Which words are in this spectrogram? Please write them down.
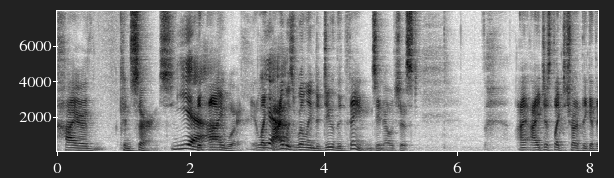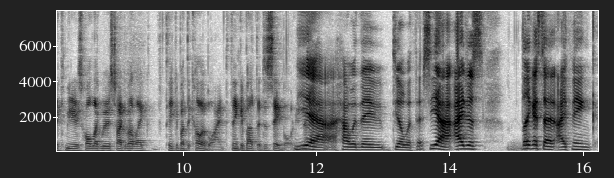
higher concerns Yeah. than I would. Like Yeah. I was willing to do the things, you know, it's just I, I just like to try to think of the community as whole, like we always talked about, like think about the colorblind, think about the disabled. you know? Yeah, how would they deal with this? Yeah, I just like I said, I think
